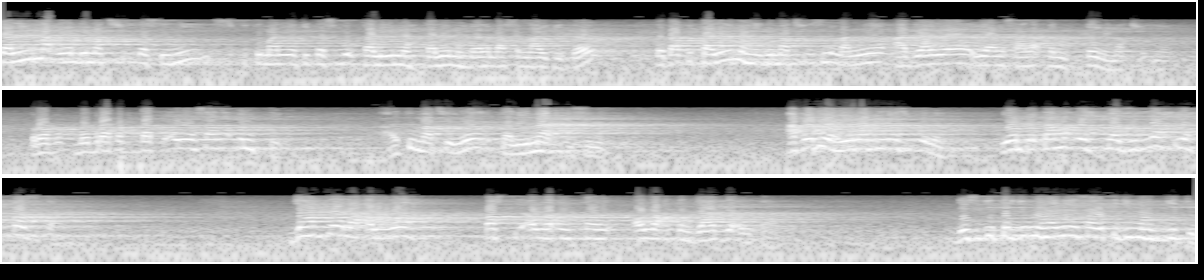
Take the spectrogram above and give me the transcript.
Kalimat yang dimaksudkan sini seperti mana kita sebut kalimah-kalimah dalam bahasa Melayu kita tetapi kalimah yang dimaksud sini maknanya ajaran yang sangat penting maksudnya. Beberapa perkataan yang sangat penting. Ha, itu maksudnya kalimat di sini. Apa dia yang Nabi maksud ini? Yang pertama, ihfazillah ihfazkan. Jagalah Allah, pasti Allah engkau Allah akan jaga engkau. Di segi terjemahannya saya terjemah begitu.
